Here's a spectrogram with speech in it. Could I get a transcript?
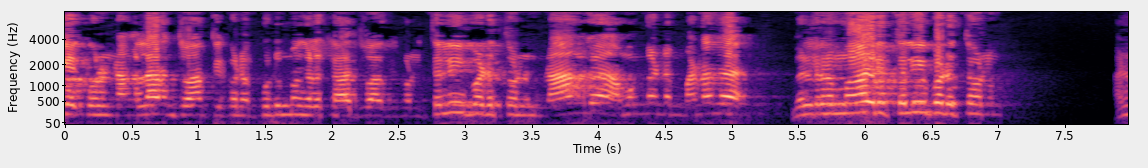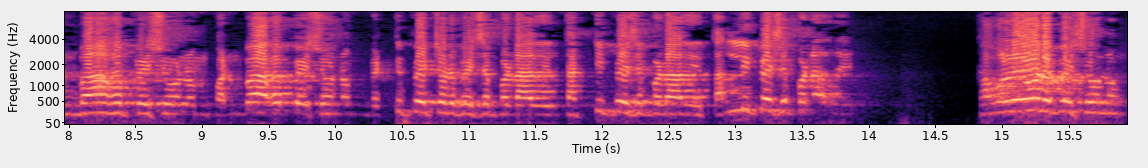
கேட்கணும் நாங்க எல்லாரும் துவா கேட்கணும் குடும்பங்களுக்காக துவா கேட்கணும் தெளிவுபடுத்தணும் நாங்க அவங்களோட மனதை வெல்ற மாதிரி தெளிவுபடுத்தணும். அன்பாக பேசணும் பண்பாக பேசணும் வெட்டு பேச்சோட பேசப்படாது தட்டி பேசப்படாது தள்ளி பேசப்படாது கவலையோட பேசணும்.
